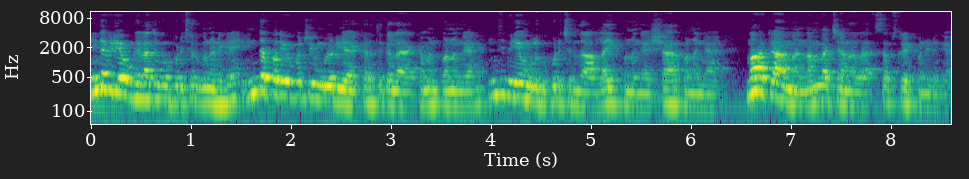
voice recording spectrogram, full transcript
இந்த வீடியோ உங்க எல்லாத்துக்கும் பிடிச்சிருக்கும்னு நினைக்கிறேன். இந்த பதிவை பற்றி உங்களுடைய கருத்துக்களை கமெண்ட் பண்ணுங்க. இந்த வீடியோ உங்களுக்கு பிடிச்சிருந்தா லைக் பண்ணுங்க ஷேர் பண்ணுங்க. மறக்காம நம்ம சேனலை சப்ஸ்கிரைப் பண்ணிடுங்க.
